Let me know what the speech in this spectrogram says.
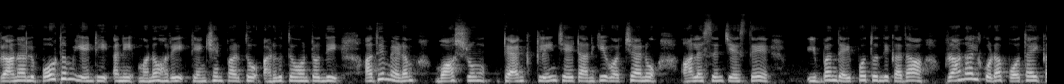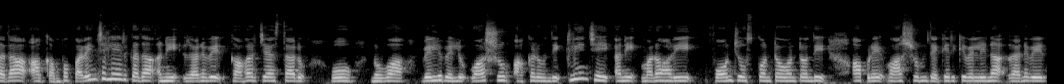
ప్రాణాలు పోవటం ఏంటి? అని మనోహరి టెన్షన్ పడుతూ అడుగుతూ ఉంటుంది. అదే మేడం వాష్రూమ్ ట్యాంక్ క్లీన్ చేయడానికి వచ్చాను. ఆలస్యం చేస్తే ఇబ్బంది అయిపోతుంది కదా ప్రాణాలు కూడా పోతాయి కదా ఆ కంప భరించలేరు కదా అని రణవీర్ కవర్ చేస్తారు. ఓ నువ్వా? వెళ్ళు వెళ్ళు వాష్రూమ్ అక్కడ ఉంది. క్లీన్ చేయి అని మనోహరి ఫోన్ చూసుకుంటూ ఉంటుంది. అప్పుడే వాష్రూమ్ దగ్గరికి వెళ్ళిన రణవీర్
